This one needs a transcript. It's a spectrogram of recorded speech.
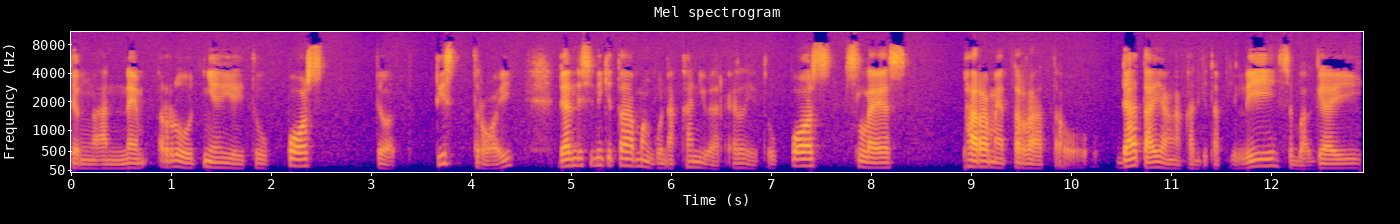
dengan name root-nya yaitu post.destroy dan di sini kita menggunakan URL yaitu post slash parameter atau data yang akan kita pilih sebagai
